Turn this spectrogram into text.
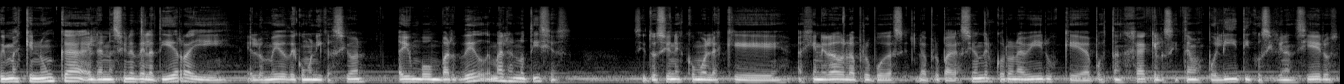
Hoy más que nunca en las naciones de la tierra y en los medios de comunicación hay un bombardeo de malas noticias. Situaciones como las que ha generado la propagación, del coronavirus, que ha puesto en jaque los sistemas políticos y financieros,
